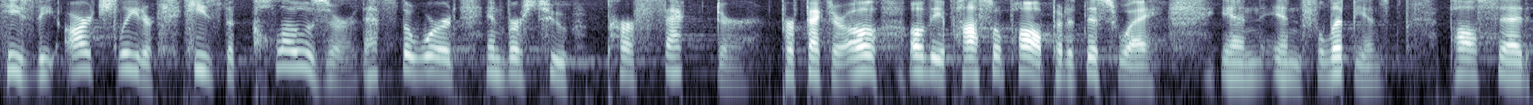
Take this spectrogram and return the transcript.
He's the arch leader, he's the closer. That's the word in verse 2 perfecter. Perfecter. Oh, oh, the Apostle Paul put it this way in, in Philippians. Paul said,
